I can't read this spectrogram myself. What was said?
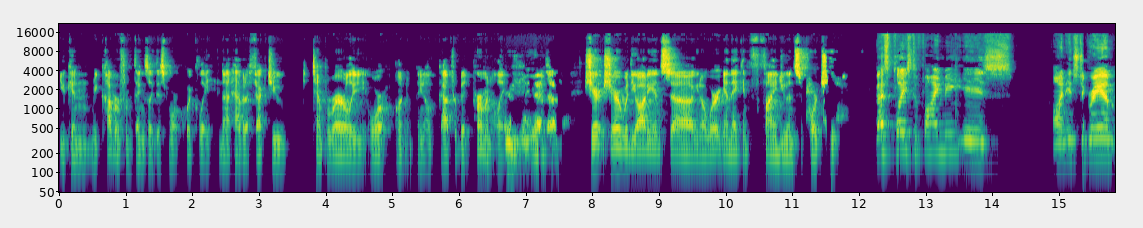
you can recover from things like this more quickly and not have it affect you temporarily or you know god forbid permanently. Yeah. and, uh, share share with the audience uh, you know where again they can find you and support you. Best place to find me is on instagram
